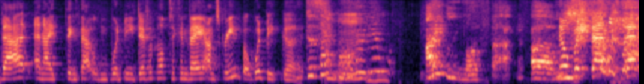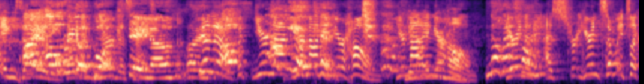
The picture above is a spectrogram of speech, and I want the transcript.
that, and I think that would be difficult to convey on screen, but would be good. Does that bother you? I love that. Um, No, but that that anxiety, I, will read that a like book, nervousness. Dana. Like, no, no, no. I'll- but you're not. You're not in your home. You're, not, in your home. No, that's you're in. A, a str- you're in some. It's like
